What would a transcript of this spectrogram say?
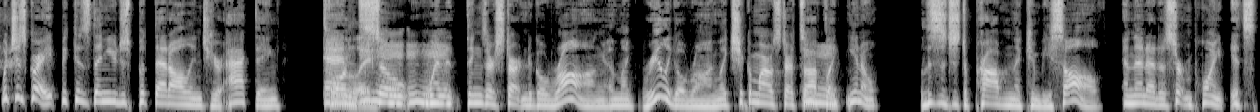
which is great because then you just put that all into your acting. And Totally. so Mhm, mhm. when things are starting to go wrong and like really go wrong, like Shikamaru starts off Mhm. like, you know, this is just a problem that can be solved. And then at a certain point, it's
